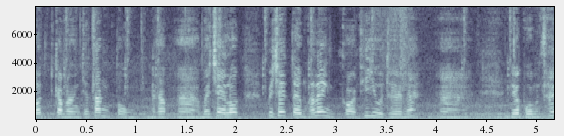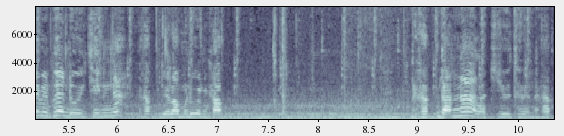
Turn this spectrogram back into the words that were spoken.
รถกำลังจะตั้งตรงนะครับอ่าไม่ใช่รถไม่ใช่เติมคันเร่งก่อนที่ยูเทิร์นนะอ่าเดี๋ยวผมให้เพื่อนๆดูอีกทีนึงนะครับเดี๋ยวเรามาดูกันครับนะครับด้านหน้าเราจะยูเทิร์นนะครับ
